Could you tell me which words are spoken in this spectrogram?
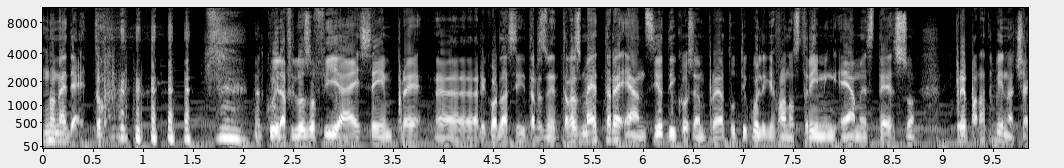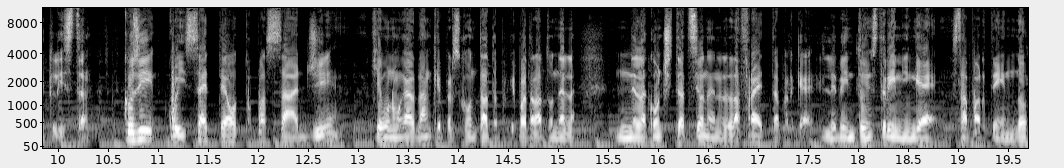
non è detto. per cui la filosofia è sempre eh, ricordarsi di tras- trasmettere e anzi io dico sempre a tutti quelli che fanno streaming e a me stesso, preparatevi una checklist. Così quei 7-8 passaggi che uno magari dà anche per scontato perché poi tra l'altro nel, nella concitazione nella fretta perché l'evento in streaming è, sta partendo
